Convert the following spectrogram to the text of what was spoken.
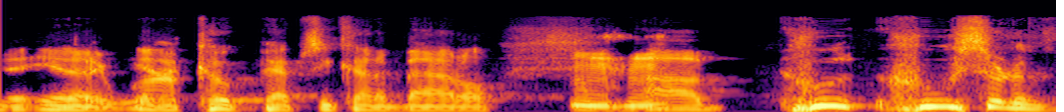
in, a, in, a, Coke Pepsi kind of battle. Mm-hmm. Uh, who who sort of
